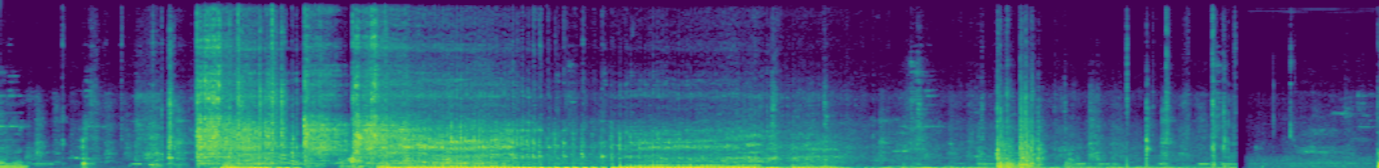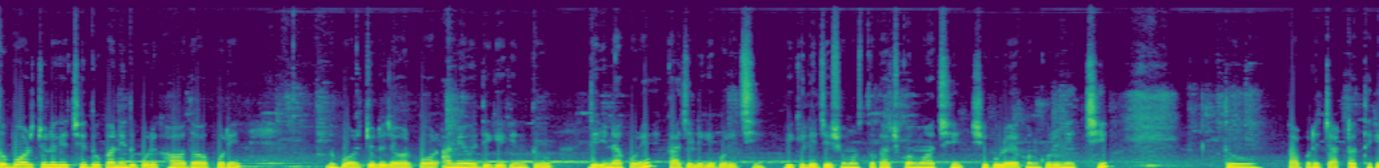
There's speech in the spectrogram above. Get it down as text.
তো বর চলে গেছে দোকানে দুপুরে খাওয়া দাওয়া করে। বর চলে যাওয়ার পর আমি ওইদিকে কিন্তু দেরি না করে কাজে লেগে পড়েছি। বিকেলে যে সমস্ত কাজকর্ম আছে সেগুলো এখন করে নিচ্ছি। তো তারপরে চারটার থেকে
